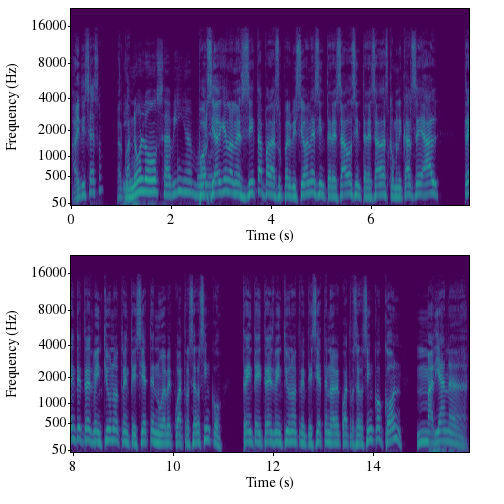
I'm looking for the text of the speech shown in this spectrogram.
Ahí dice eso. Y no lo sabíamos. Por si alguien lo necesita para supervisiones, interesados, interesadas, comunicarse al 3321 37 9405. 3321 37 9405 con Mariana.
